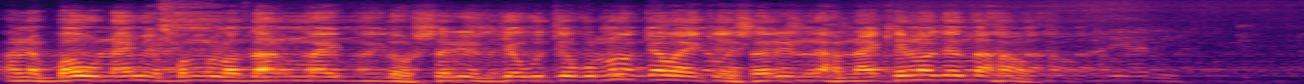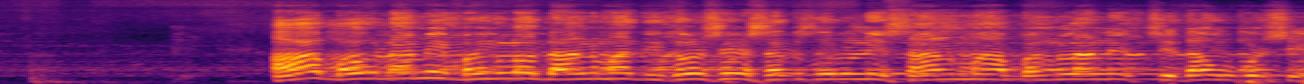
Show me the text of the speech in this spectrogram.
અને બહુ નામી બંગલો દાનમાં આપી દીધો. શરીર જેવું તેવું ન કહેવાય કે શરીરને નાખી ન દેતા હા આ બહુનામી બંગલો દાનમાં દીધો છે, સદગુરુની શાનમાં બંગલાને સીધાવવું પડશે.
